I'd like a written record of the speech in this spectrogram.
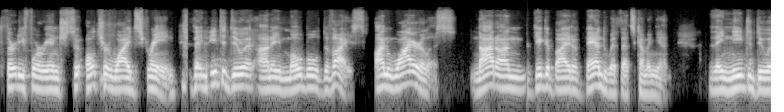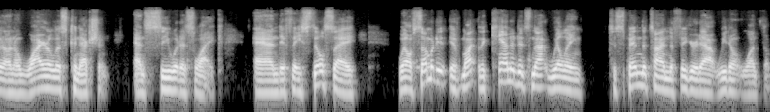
34 inch ultra wide screen. They need to do it on a mobile device, on wireless, not on gigabyte of bandwidth that's coming in they need to do it on a wireless connection and see what it's like. And if they still say, well, if somebody, if my the candidate's not willing to spend the time to figure it out, we don't want them.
